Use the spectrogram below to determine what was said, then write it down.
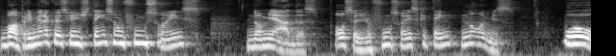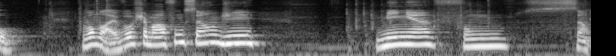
Bom, a primeira coisa que a gente tem são funções nomeadas, ou seja, funções que têm nomes. Uou! Então vamos lá, eu vou chamar uma função de minha função.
